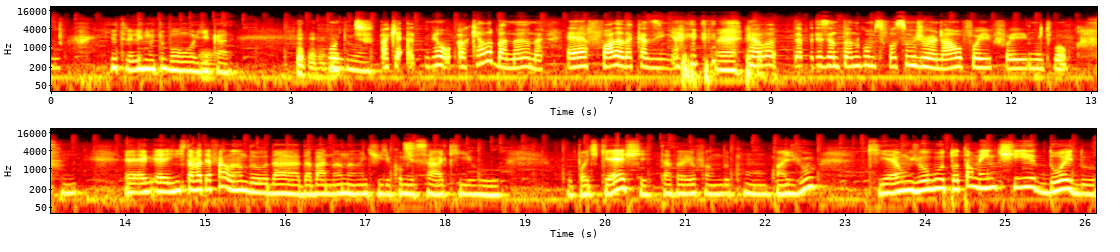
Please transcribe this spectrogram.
E o trailer é muito bom hoje, É. cara. Muito. bom. Aque- Meu, aquela banana é fora da casinha. É. Ela apresentando como se fosse um jornal foi, foi muito bom. Sim. É, é, a gente tava até falando da, da banana antes de começar aqui o, o podcast. Tava eu falando com, com a Ju, que é um jogo totalmente doido,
